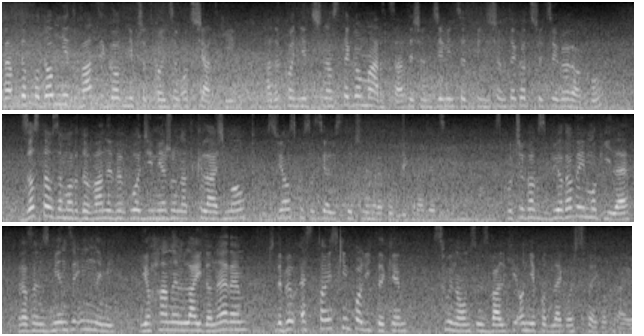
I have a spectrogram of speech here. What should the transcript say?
Prawdopodobnie dwa tygodnie przed końcem odsiadki, a dokładnie 13 marca 1953 roku, został zamordowany we Włodzimierzu nad Klaźmą w Związku Socjalistycznych Republik Radzieckich. Spoczywa w zbiorowej mogile razem z między innymi Johannem Laidonerem, który był estońskim politykiem słynącym z walki o niepodległość swojego kraju.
